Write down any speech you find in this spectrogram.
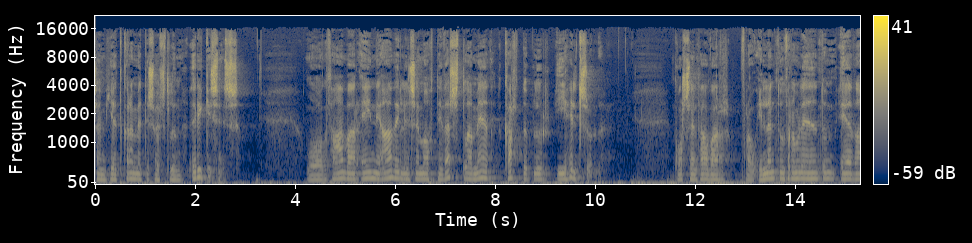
sem hétt Græmetisvöslun Ríkisins og það var eini aðilin sem átti versla með kartöblur í heilsölu hvort sem það var frá innlendum framleiðendum eða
